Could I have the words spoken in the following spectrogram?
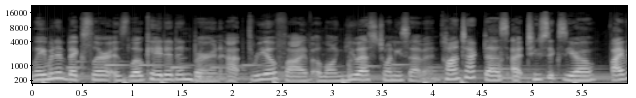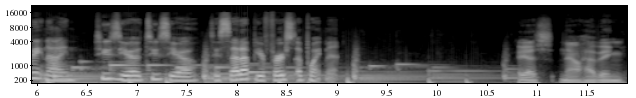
Lehman and Bixler is located in Berne at 305 along US 27. Contact us at 260-589-2020 to set up your first appointment. I guess now having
